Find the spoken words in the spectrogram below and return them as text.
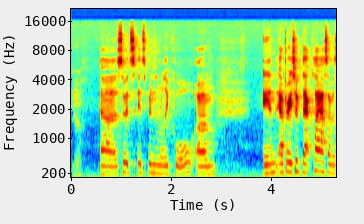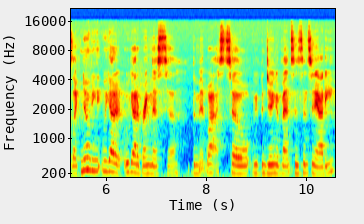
Yeah. Uh, so it's it's been really cool. Um, and after I took that class, I was like, no, we we gotta we gotta bring this to the Midwest. So we've been doing events in Cincinnati,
